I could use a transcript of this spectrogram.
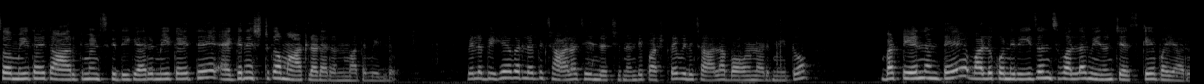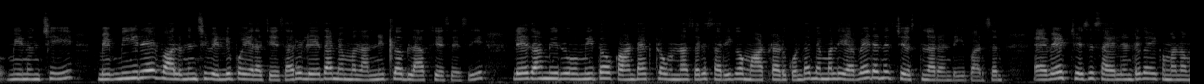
సో మీతో అయితే ఆర్గ్యుమెంట్స్కి దిగారు. మీకైతే అగెనెస్ట్గా మాట్లాడారనమాట వీళ్ళు. వీళ్ళ బిహేవియర్లో అయితే చాలా చేంజ్ వచ్చిందండి. ఫస్ట్లో వీళ్ళు చాలా బాగున్నారు మీతో. బట్ ఏంటంటే వాళ్ళు కొన్ని రీజన్స్ వల్ల మీ నుంచి ఎస్కేప్ అయ్యారు. మీ నుంచి మీరే వాళ్ళ నుంచి వెళ్ళిపోయేలా చేశారు. లేదా మిమ్మల్ని అన్నిట్లో బ్లాక్ చేసేసి లేదా మీరు మీతో కాంటాక్ట్లో ఉన్నా సరే సరిగా మాట్లాడకుండా మిమ్మల్ని అవాయిడ్ అనేది చేస్తున్నారండి ఈ పర్సన్. అవాయిడ్ చేసి సైలెంట్గా ఇక మనం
